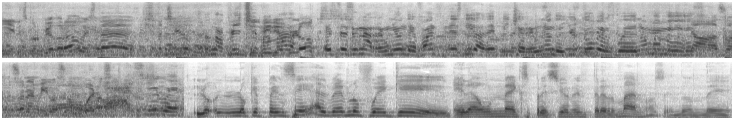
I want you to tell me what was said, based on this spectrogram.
Y el escorpión dorado está, chido. Es una pinche mamada. Esta es una reunión de fans vestida de pinche reunión de youtubers, güey, no mames. No, son, son amigos, son buenos ah, Sí, güey. Lo, lo, que pensé al verlo fue que era una expresión entre hermanos, en donde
